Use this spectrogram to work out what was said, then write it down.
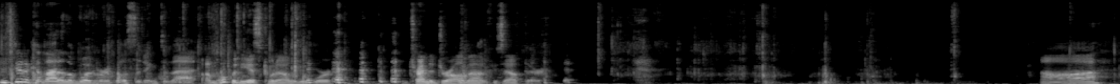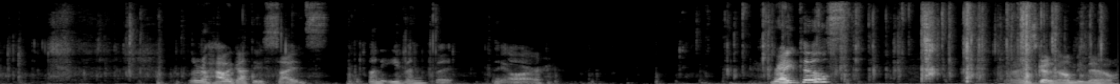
He's gonna come out of the woodwork listening to that. I'm hoping he is coming out of the woodwork. I'm trying to draw him out if he's out there. Ah. I don't know how I got these sides uneven, but they are. Right, Pills? Uh, he's got an Omni now.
